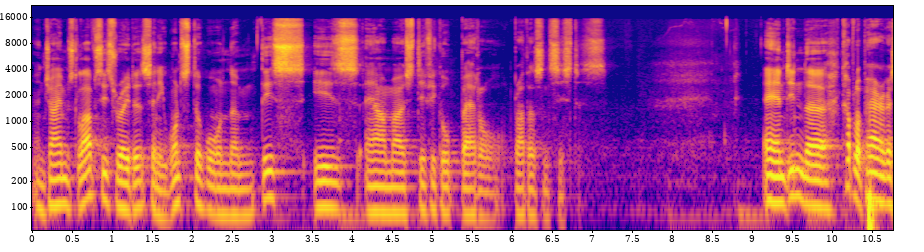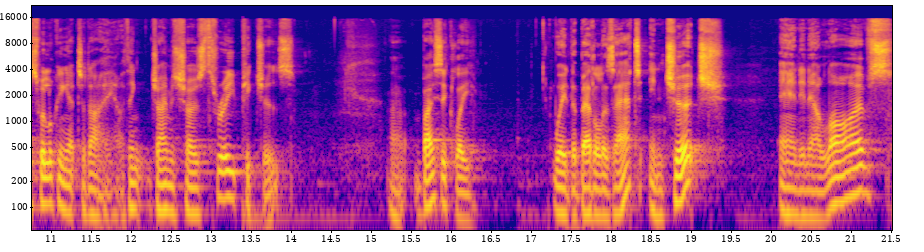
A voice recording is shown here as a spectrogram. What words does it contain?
And James loves his readers and he wants to warn them this is our most difficult battle, brothers and sisters. And in the couple of paragraphs we're looking at today, I think James shows three pictures. Uh, basically, where the battle is at in church and in our lives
